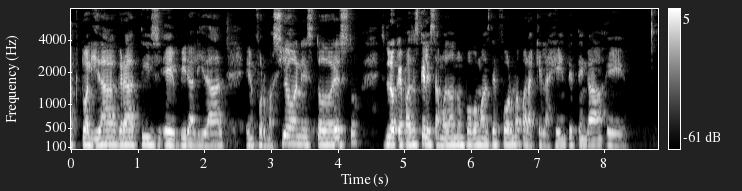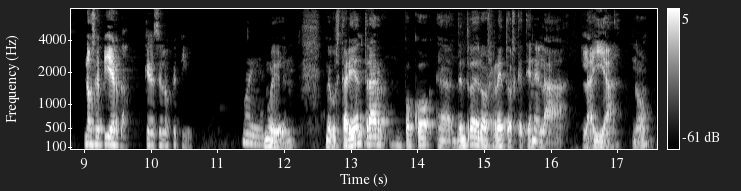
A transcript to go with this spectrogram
actualidad gratis, eh, viralidad, informaciones, todo esto. Lo que pasa es que le estamos dando un poco más de forma para que la gente tenga, no se pierda, que es el objetivo. Muy bien. Muy bien. Me gustaría entrar un poco dentro de los retos que tiene la, la IA, ¿no?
